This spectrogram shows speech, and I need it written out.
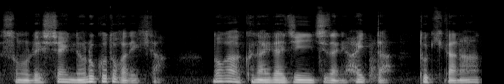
その列車に乗ることができたのが宮内大臣一座に入った時かな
